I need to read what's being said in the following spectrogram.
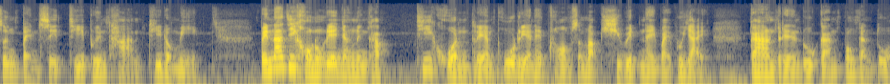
ซึ่งเป็นสิทธิพื้นฐานที่เรามี เป็นหน้าที่ของโรงเรียนอย่างหนึ่งครับ ที่ควรเตรียมผู้เรียนให้พร้อมสำหรับชีวิตในใบผู้ใหญ่ การเรียนรู้การป้องกันตัว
